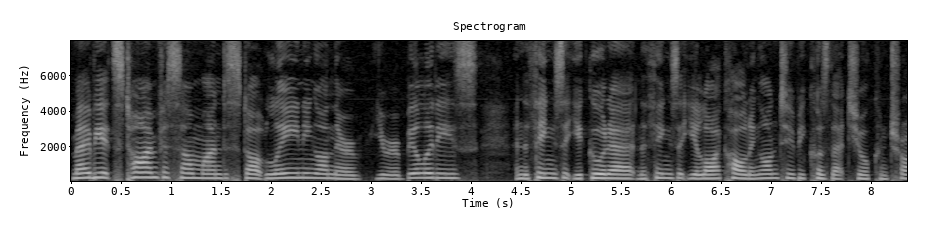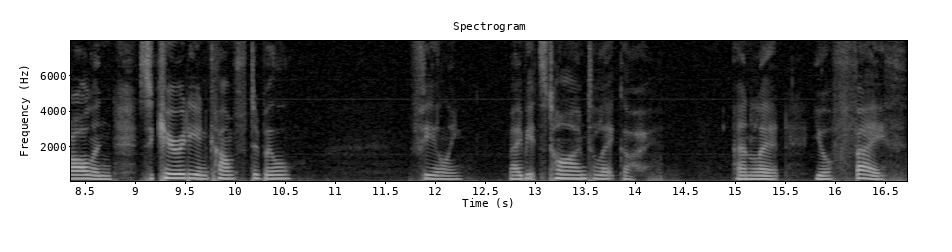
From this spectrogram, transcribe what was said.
Maybe it's time for someone to stop leaning on their, your abilities and the things that you're good at and the things that you like holding on to because that's your control and security and comfortable feeling. Maybe it's time to let go and let your faith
